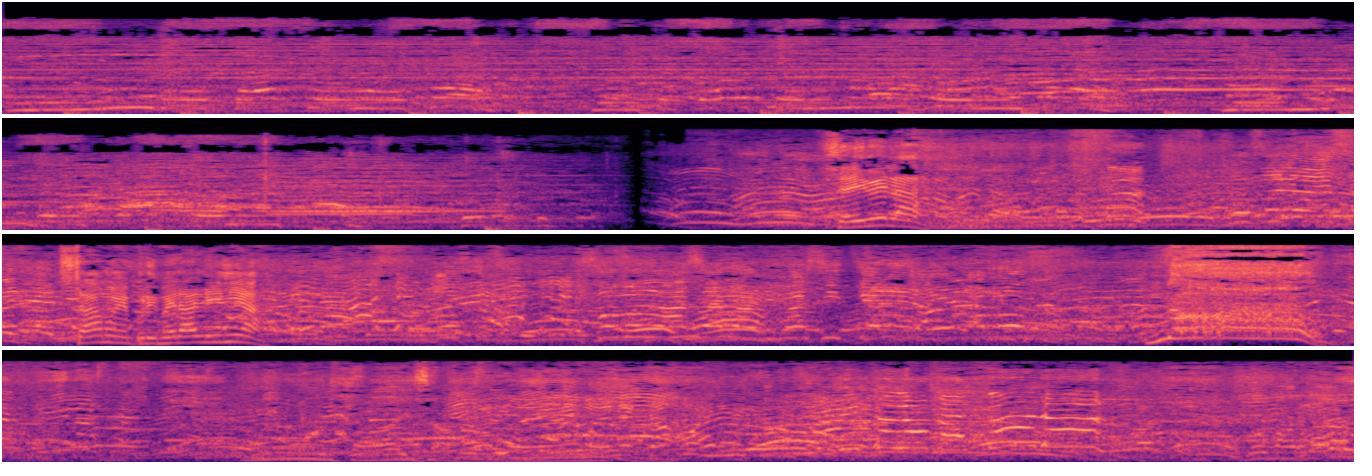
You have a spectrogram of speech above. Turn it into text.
Se vive la. Estamos en primera línea. ¿Cómo lo vas a reanimar si tienes la? ¡No! ¡Lo mataron! ¡Lo mataron!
